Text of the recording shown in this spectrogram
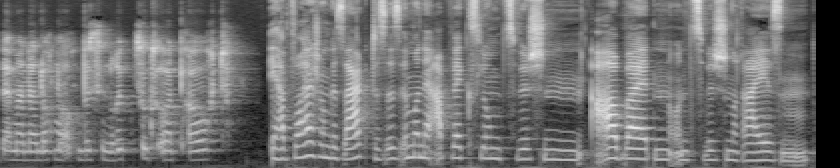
wenn man dann doch mal auch ein bisschen Rückzugsort braucht. Ihr habt vorher schon gesagt, es ist immer eine Abwechslung zwischen Arbeiten und zwischen Reisen.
